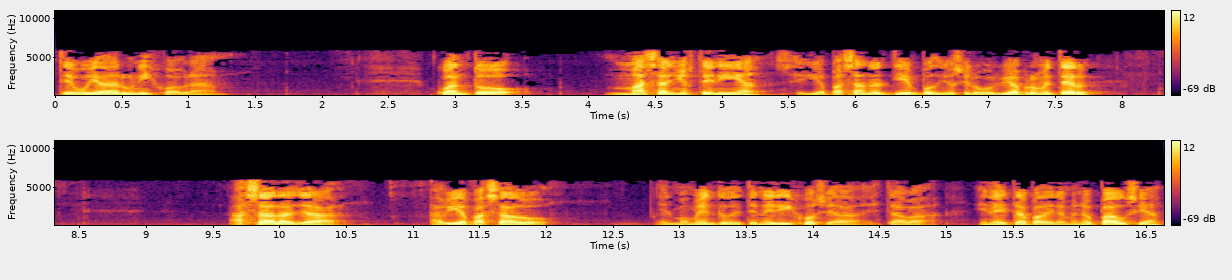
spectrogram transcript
te voy a dar un hijo, Abraham. Cuanto más años tenía, seguía pasando el tiempo, Dios se lo volvió a prometer. A Sara ya había pasado el momento de tener hijos, ya estaba en la etapa de la menopausia.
